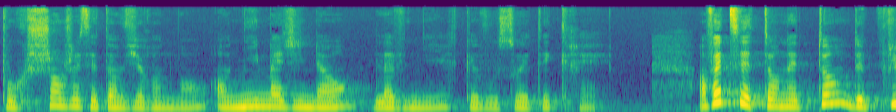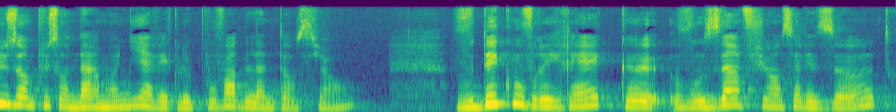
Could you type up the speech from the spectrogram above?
pour changer cet environnement en imaginant l'avenir que vous souhaitez créer. En fait, c'est en étant de plus en plus en harmonie avec le pouvoir de l'intention, vous découvrirez que vous influencez les autres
